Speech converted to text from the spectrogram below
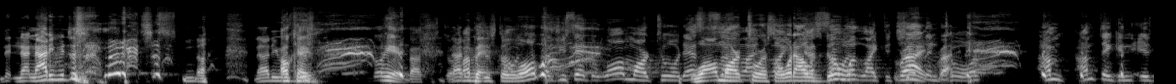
Not, not even just not just no, not even okay. Just, Go ahead about the store. Not even just the Walmart. You said the Walmart tour. That's Walmart tour. Like, so what I was doing, like the chitlin right, right. tour. I'm I'm thinking it,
